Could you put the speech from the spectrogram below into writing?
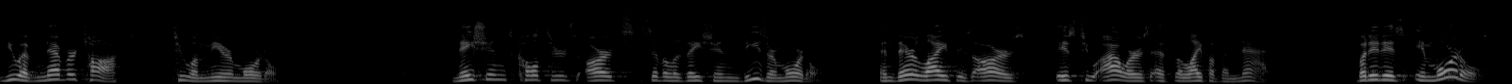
You have never talked to a mere mortal. Nations, cultures, arts, civilization, these are mortal and their life is ours is to ours as the life of a gnat. But it is immortals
